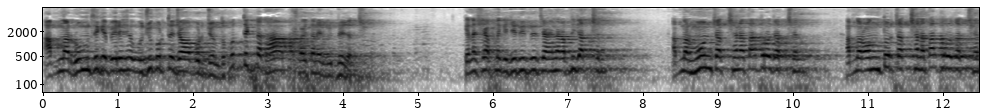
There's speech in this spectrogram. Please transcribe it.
আপনার রুম থেকে বের হয়ে উজু করতে যাওয়া পর্যন্ত প্রত্যেকটা ধাপ শয়তানের বিরুদ্ধে যাচ্ছে। কেন সে আপনাকে যেতে দিতে চায় না? আপনি যাচ্ছেন। আপনার মন চাচ্ছে না, তারপরেও যাচ্ছেন। আপনার অন্তর চাচ্ছে না, তারপরেও যাচ্ছেন।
